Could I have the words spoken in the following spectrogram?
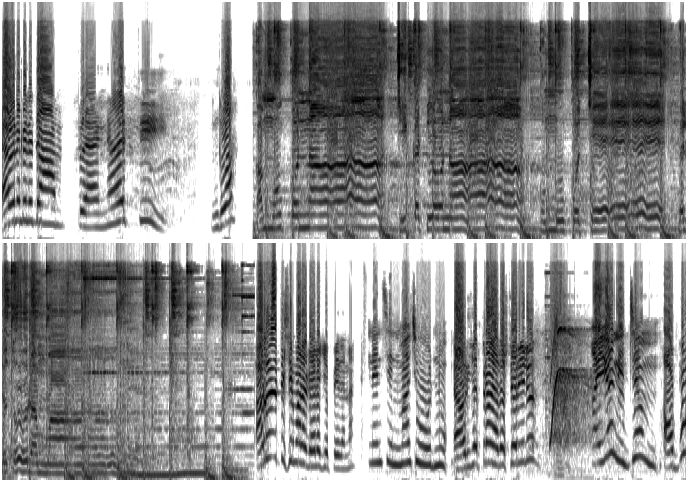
ఎవరిని పిలుద్దాం? ప్రణతి. ఇంకో? కమ్ముకొన్నా చీకట్లోనా? కుమ్ముకొచ్చే వెలుతూరమ్మా. అరుణతి సినిమాలో డైలాగ్ చెప్పేదన్నా? నేను సినిమా చూడను. ఎవరికి చెప్తున్నావు ఏదో స్టోరీలు అయ్యో నిజం. అబ్బో!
